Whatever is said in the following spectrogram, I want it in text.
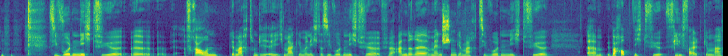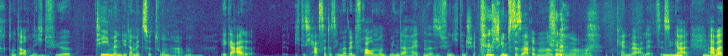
sie wurden nicht für äh, Frauen gemacht und ich mag immer nicht, dass sie wurden nicht für, für andere Menschen gemacht. Sie wurden nicht für, ähm, überhaupt nicht für Vielfalt gemacht und auch nicht mhm. für Themen, die damit zu tun haben. Mhm. Egal, ich, ich, hasse das immer, wenn Frauen und Minderheiten, das ist, finde ich, den, die schlimmste Sache, wenn man so, kennen wir alle, es ist mhm. egal. Mhm. Aber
